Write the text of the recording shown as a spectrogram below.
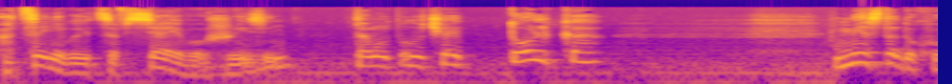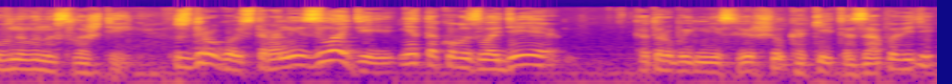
оценивается вся его жизнь, там он получает только место духовного наслаждения. С другой стороны, злодей. Нет такого злодея, который бы не совершил какие-то заповеди.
